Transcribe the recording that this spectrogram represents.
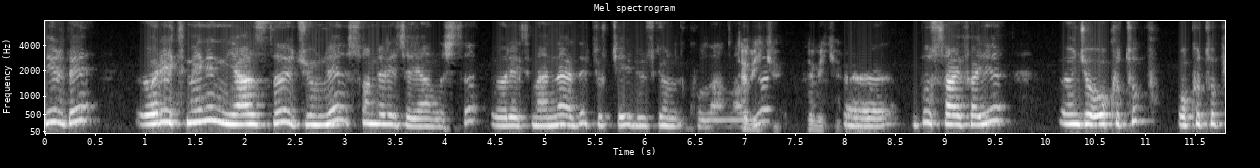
Bir de Öğretmenin yazdığı cümle son derece yanlıştı. Öğretmenler de Türkçeyi düzgün kullanmalı. Tabii ki. Tabii ki. Ee, bu sayfayı önce okutup okutup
